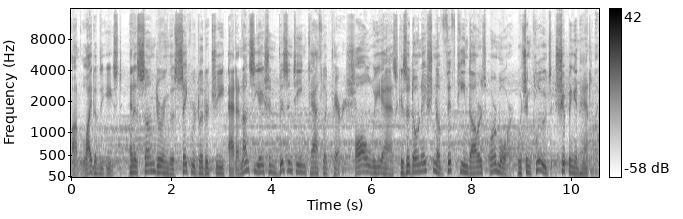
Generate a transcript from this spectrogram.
on Light of the East and is sung during the sacred liturgy at Annunciation Byzantine Catholic Parish. All we ask is a donation of $15 or more, which includes shipping and handling,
